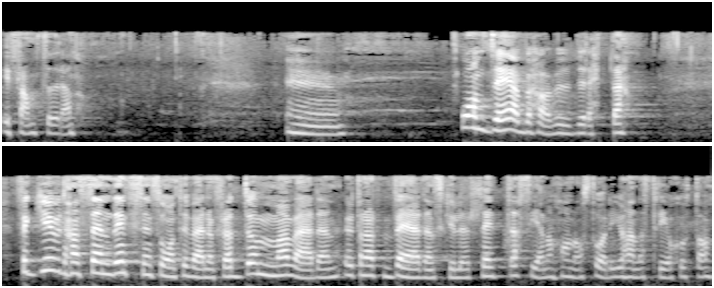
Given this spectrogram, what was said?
i framtiden. Eh. Och om det behöver vi berätta. För Gud han sände inte sin son till världen för att döma världen, utan att världen skulle räddas genom honom, står det i Johannes 3 och 17.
